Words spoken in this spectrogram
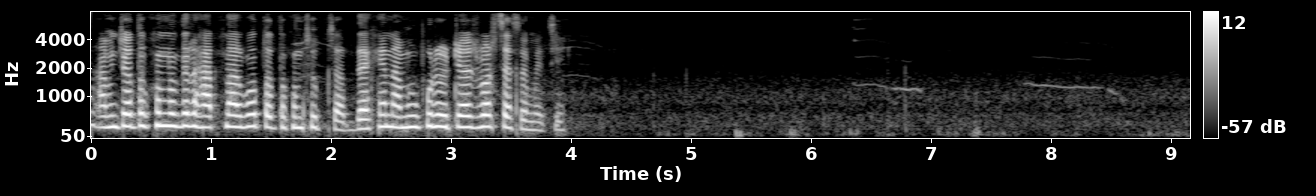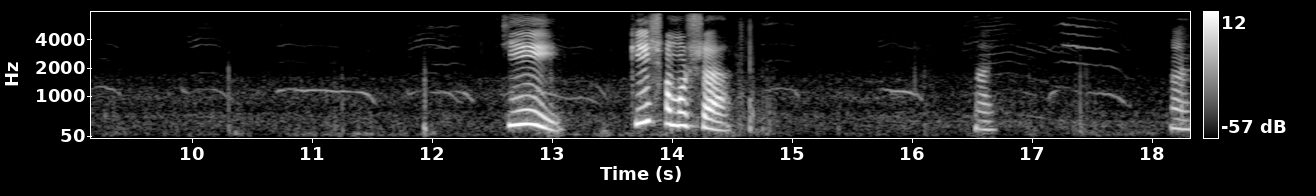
আমি যতক্ষণ ওদের হাত মারবো ততক্ষণ চুপচাপ। দেখেন, আমি উপরে উঠে আসবার চেঁচামেচি। কি? কি সমস্যা? হ্যাঁ হ্যাঁ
